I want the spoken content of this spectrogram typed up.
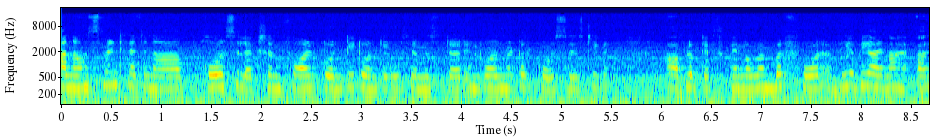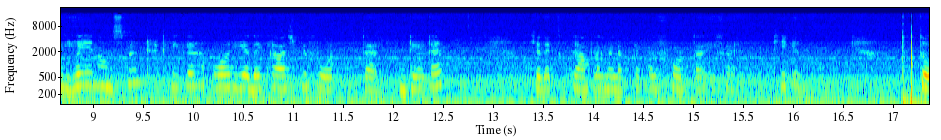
अनाउंसमेंट है जनाब course selection for twenty twenty two semester enrolment of courses ठीक है। आप लोग देख सकते हैं नवंबर फोर अभी अभी आना आई है अनाउंसमेंट ठीक है। और ये देखिए, आज भी फोर्थ डेट है। ये देख सकते हैं, आप लोग मेरे लैपटॉप पर फोर्थ तारीख है, ठीक है। तो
